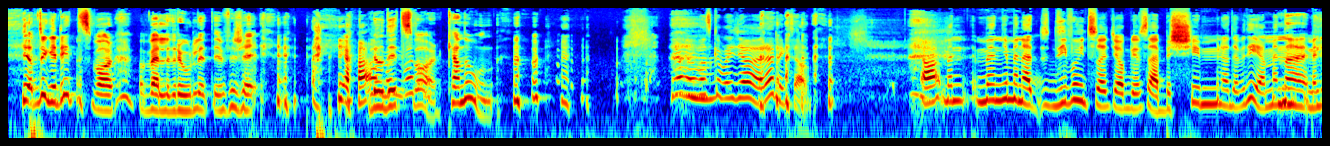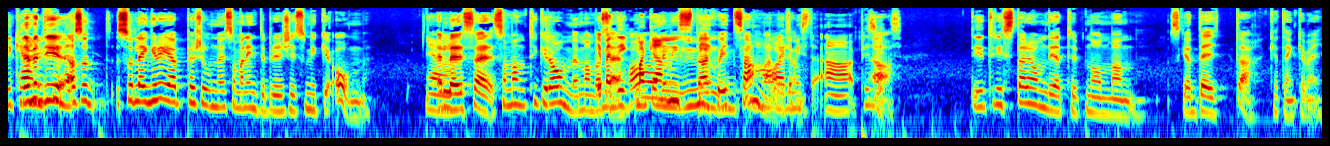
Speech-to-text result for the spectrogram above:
Jag tycker ditt svar var väldigt roligt i och för sig. ja, Luddigt vad- svar, kanon. Ja men vad ska man göra liksom? Ja men, men jag menar, det var ju inte så att jag blev så här bekymrad över det, men, Nej. men det kan Nej, men det, finnas... alltså, så länge det är personer som man inte bryr sig så mycket om, ja. eller så här, som man tycker om, men man bara ja, men det, ha man kan eller mista, min- skitsamma. ha liksom. mista. Ja, precis. Ja. Det är tristare om det är typ någon man ska dejta, kan jag tänka mig.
